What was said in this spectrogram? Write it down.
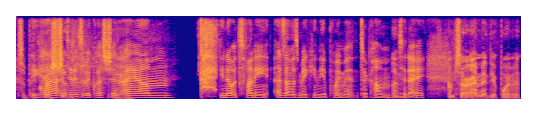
It's a big yeah, question. Yeah, it is a big question. Yeah. I um God, you know, it's funny as I was making the appointment to come I'm- today. I'm sorry. I made the appointment.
